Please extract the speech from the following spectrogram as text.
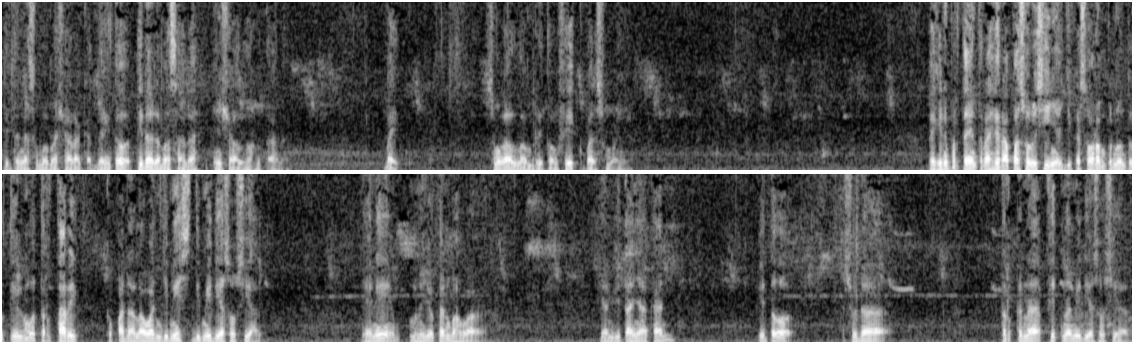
di tengah sebuah masyarakat dan itu tidak ada masalah insyaallah taala. Baik. Semoga Allah memberi taufik kepada semuanya. Baik ini pertanyaan terakhir, apa solusinya jika seorang penuntut ilmu tertarik kepada lawan jenis di media sosial? Ya ini menunjukkan bahwa yang ditanyakan itu sudah terkena fitnah media sosial.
